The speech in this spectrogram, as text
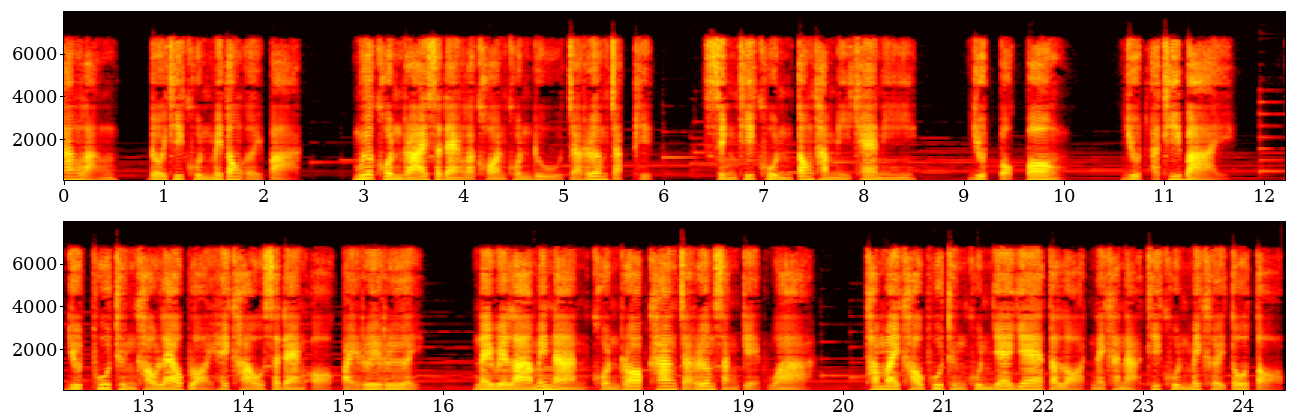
ข้างหลัง โดยที่คุณไม่ต้องเอ่ยปาก เมื่อคนร้ายแสดงละครคนดูจะเริ่มจับผิด สิ่งที่คุณต้องทำมีแค่นี้ หยุดปกป้อง หยุดอธิบาย หยุดพูดถึงเขาแล้วปล่อยให้เขาแสดงออกไปเรื่อยๆ ในเวลาไม่นานคนรอบข้างจะเริ่มสังเกตว่าทำไมเขาพูดถึงคุณแย่ๆตลอดในขณะที่คุณไม่เคยโต้ตอบ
